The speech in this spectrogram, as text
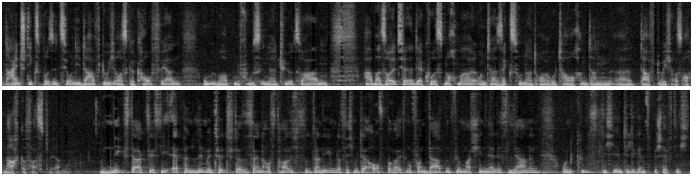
Eine Einstiegsposition, die darf durchaus gekauft werden, um überhaupt einen Fuß in der Tür zu haben. Aber sollte der Kurs nochmal unter 600 Euro tauchen, dann äh, darf durchaus auch nachgefasst werden. Nächste Aktie ist die Appen Limited. Das ist ein australisches Unternehmen, das sich mit der Aufbereitung von Daten für maschinelles Lernen und künstliche Intelligenz beschäftigt.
